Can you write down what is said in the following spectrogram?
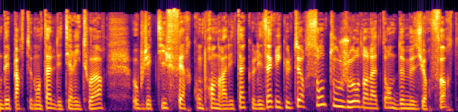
départementale des territoires. Objectif faire comprendre à l'État que les agriculteurs sont toujours dans l'attente de mesures fortes,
